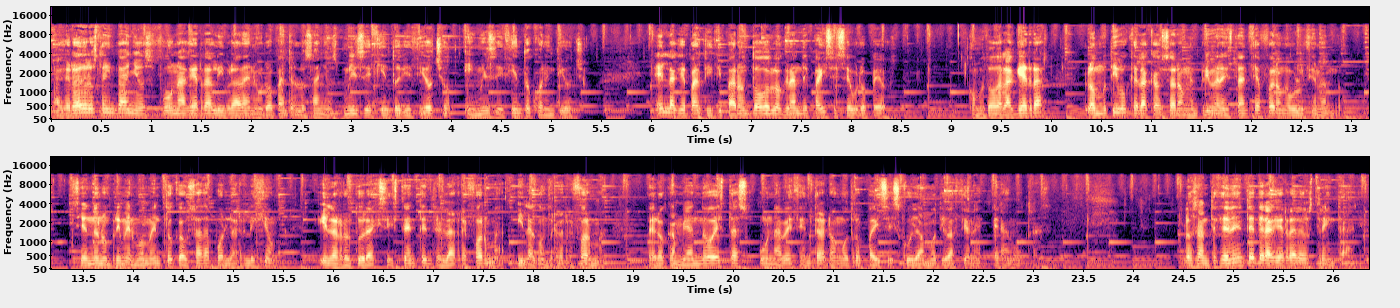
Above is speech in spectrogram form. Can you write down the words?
La Guerra de los 30 años fue una guerra librada en Europa entre los años 1618 y 1648, en la que participaron todos los grandes países europeos. Como todas las guerras, los motivos que la causaron en primera instancia fueron evolucionando, siendo en un primer momento causada por la religión y la rotura existente entre la reforma y la contrarreforma, pero cambiando estas una vez entraron otros países cuyas motivaciones eran otras. Los antecedentes de la Guerra de los 30 años.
